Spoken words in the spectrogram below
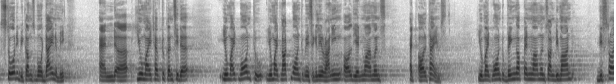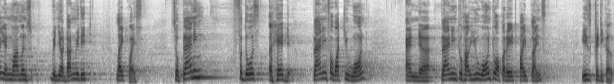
story becomes more dynamic, and uh, you might have to consider, you might want to, you might not want to basically running all the environments at all times. You might want to bring up environments on demand, destroy environments when you're done with it, likewise. So planning for those ahead, planning for what you want, and uh, planning to how you want to operate pipelines is critical.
